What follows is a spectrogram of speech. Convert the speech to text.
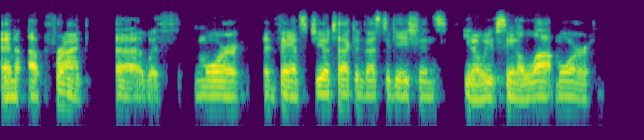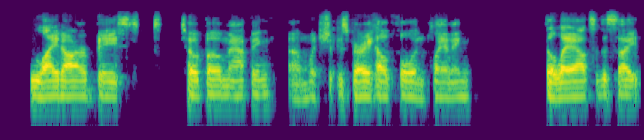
and upfront uh, with more advanced geotech investigations. You know, we've seen a lot more LIDAR based topo mapping, um, which is very helpful in planning the layouts of the site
